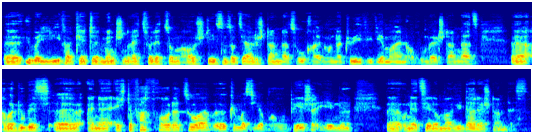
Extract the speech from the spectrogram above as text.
über die Lieferkette Menschenrechtsverletzungen ausschließen, soziale Standards hochhalten und natürlich, wie wir meinen, auch Umweltstandards. Aber du bist eine echte Fachfrau dazu, kümmerst dich auf europäischer Ebene und erzähl doch mal, wie da der Stand ist.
